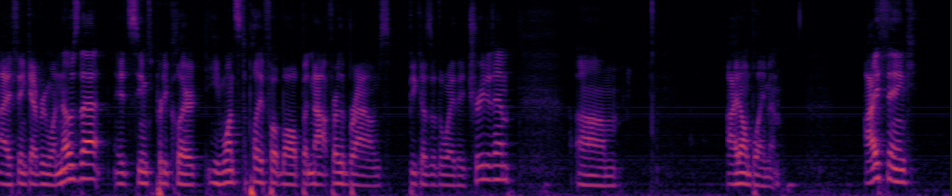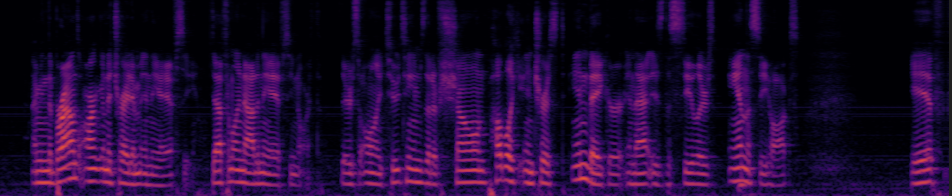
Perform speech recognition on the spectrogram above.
I think everyone knows that. It seems pretty clear. He wants to play football, but not for the Browns because of the way they treated him. Um, I don't blame him. I think, I mean, the Browns aren't going to trade him in the AFC. Definitely not in the AFC North. There's only two teams that have shown public interest in Baker, and that is the Steelers and the Seahawks. If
